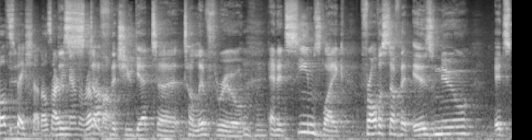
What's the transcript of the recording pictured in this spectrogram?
Both space shuttles. I the remember stuff really well. Mm-hmm. that you get to to live through, and it seems like for all the stuff that is new, it's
